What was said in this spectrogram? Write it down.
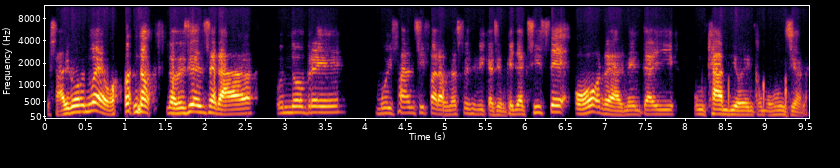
es algo nuevo. No, no sé si será un nombre muy fancy para una especificación que ya existe o realmente hay un cambio en cómo funciona.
